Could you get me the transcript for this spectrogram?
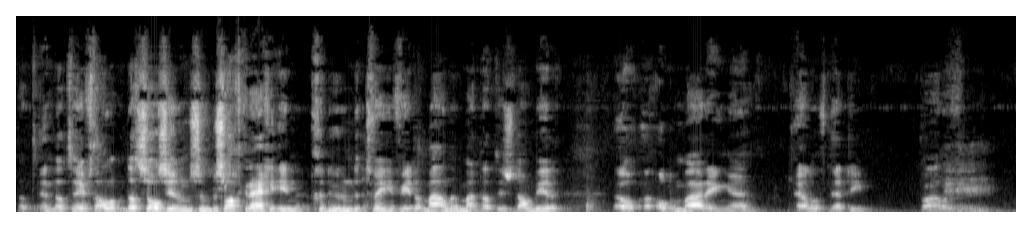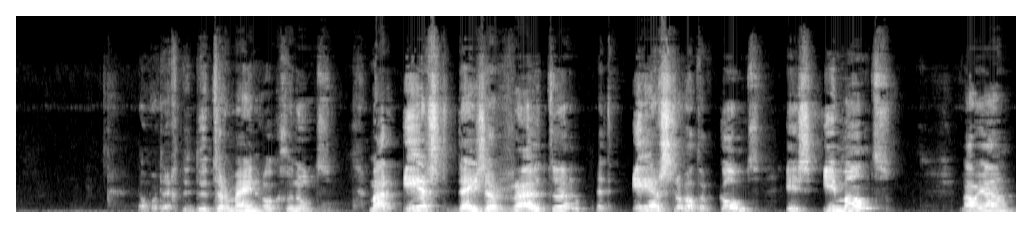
Dat, en dat, heeft al, dat zal zijn beslag krijgen in gedurende 42 maanden. Maar dat is dan weer openbaring uh, 11, 13, 12. Dan wordt echt de, termijn ook genoemd. Maar eerst deze ruiter, het eerste wat er komt, is iemand. Nou ja,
